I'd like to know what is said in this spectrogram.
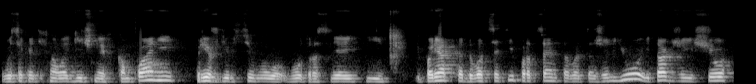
высокотехнологичных компаний, прежде всего в отрасли IT, и порядка 20% это жилье, и также еще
